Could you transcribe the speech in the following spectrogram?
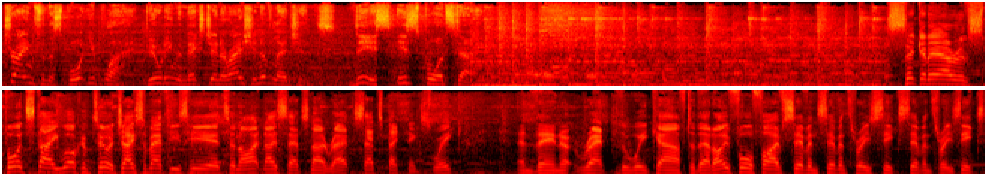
Train for the sport you play, building the next generation of legends. This is Sports Day. Second hour of Sports Day. Welcome to it. Jason Matthews here tonight. No Sats, no Rats. Sats back next week. And then Rat the week after that. 0457 736 736.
